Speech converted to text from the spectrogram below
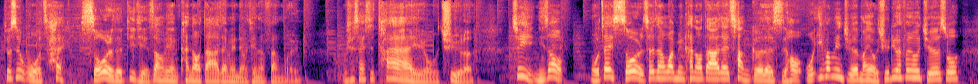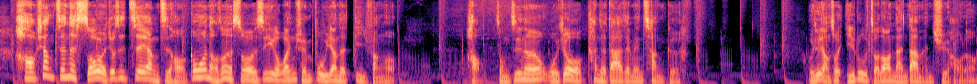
就是我在 首尔的地铁上面看到大家在那边聊天的氛围，我觉得实在是太有趣了。所以你知道我在首尔车站外面看到大家在唱歌的时候，我一方面觉得蛮有趣，另外一方面又觉得说，好像真的首尔就是这样子哦，跟我脑中的首尔是一个完全不一样的地方哦。好，总之呢，我就看着大家在那边唱歌，我就想说一路走到南大门去好了。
